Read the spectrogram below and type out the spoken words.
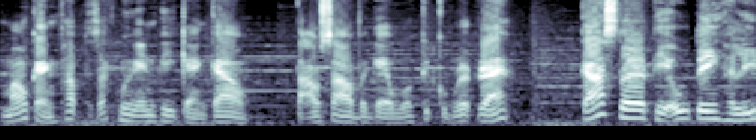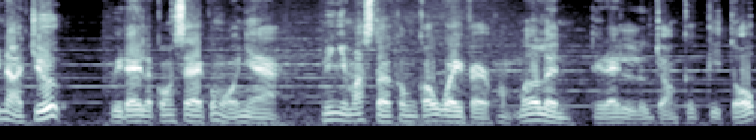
máu càng thấp thì sát thương NP càng cao, tạo sao về ghèo kích cũng rất rác. Caster thì ưu tiên Helena trước vì đây là con xe của mỗi nhà. Nếu như Master không có quay về hoặc Merlin thì đây là lựa chọn cực kỳ tốt.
